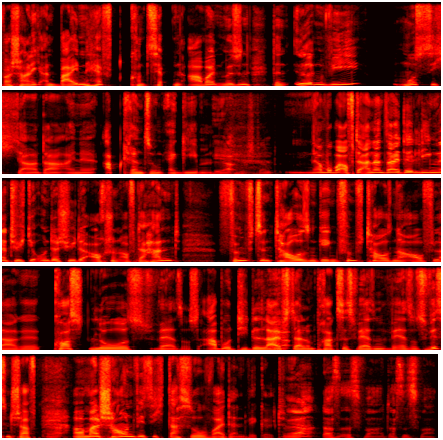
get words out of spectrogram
wahrscheinlich an beiden Heftkonzepten arbeiten müssen, denn irgendwie muss sich ja da eine Abgrenzung ergeben. Ja, stimmt. Na, wobei auf der anderen Seite liegen natürlich die Unterschiede auch schon auf der Hand. 15.000 gegen 5.000er Auflage, kostenlos versus Abo-Titel, Lifestyle und Praxis versus, versus Wissenschaft. Ja. Aber mal schauen, wie sich das so weiterentwickelt. Ja, das ist wahr, das ist wahr.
